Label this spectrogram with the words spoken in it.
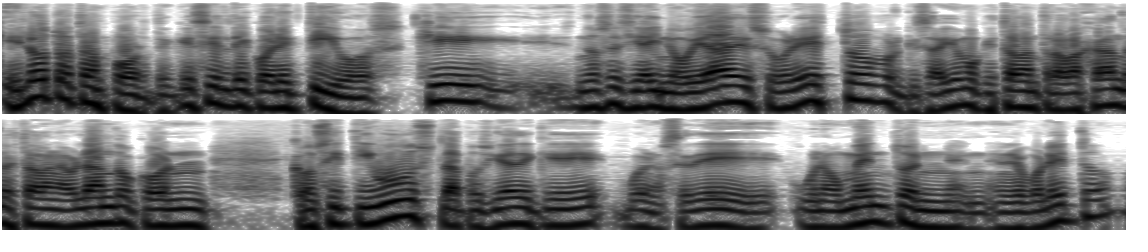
El otro transporte, que es el de colectivos, que no sé si hay novedades sobre esto, porque sabíamos que estaban trabajando, estaban hablando con, con Citibus, la posibilidad de que bueno se dé un aumento en, el boleto.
